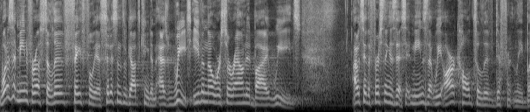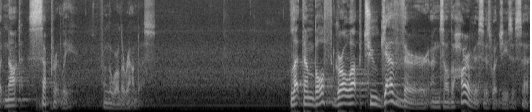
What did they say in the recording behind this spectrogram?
What does it mean for us to live faithfully as citizens of God's kingdom, as wheat, even though we're surrounded by weeds? I would say the first thing is this it means that we are called to live differently, but not separately from the world around us. Let them both grow up together until the harvest, is what Jesus says.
